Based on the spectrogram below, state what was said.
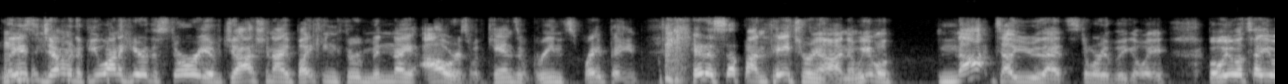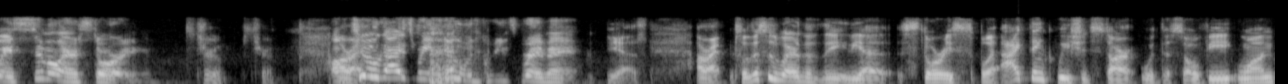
Ladies and gentlemen, if you want to hear the story of Josh and I biking through midnight hours with cans of green spray paint, hit us up on Patreon and we will not tell you that story legally, but we will tell you a similar story it's true. It's true. of All right. two guys we knew with green spray paint. Yes. All right. So this is where the the, the uh, stories split. I think we should start with the Sophie one,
